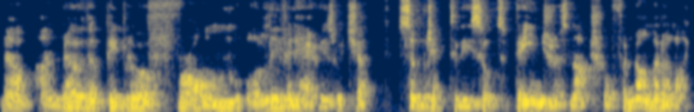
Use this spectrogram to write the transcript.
Now, I know that people who are from or live in areas which are subject to these sorts of dangerous natural phenomena like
